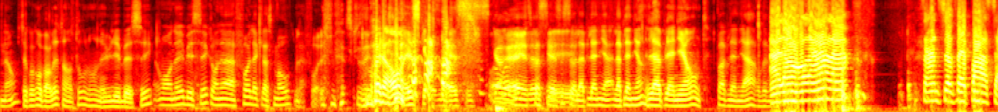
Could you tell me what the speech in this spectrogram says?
Non. C'était quoi qu'on parlait tantôt, là? On a eu les BC. On a ABC, on a la folle avec la smoke. La folle, excusez. Ben non, c'est ben, c'est- c'est Ouais, ouais, correct. mais c'est là, parce que c'est ça, la, plaignante, la plaignante. La plaignante. Pas la plaignarde. mais- Alors là, là, ça ne se fait pas ça.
